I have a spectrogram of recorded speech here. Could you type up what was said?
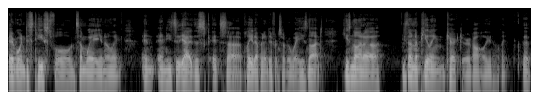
everyone distasteful in some way. You know, like and and he's yeah this it's uh, played up in a different sort of way. He's not he's not a he's not an appealing character at all. You know, like the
